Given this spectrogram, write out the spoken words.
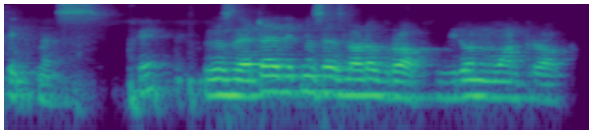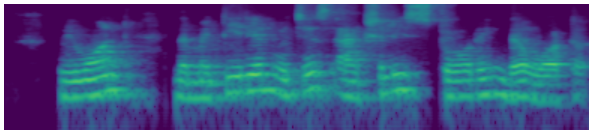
thickness, okay? Because the entire thickness has a lot of rock. We don't want rock. We want the material which is actually storing the water.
